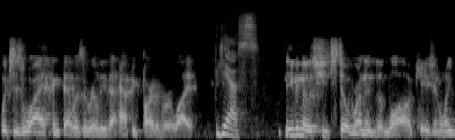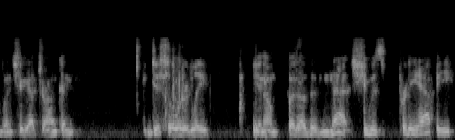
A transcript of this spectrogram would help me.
which is why I think that was really the happy part of her life. Yes. Even though she'd still run into the law occasionally when she got drunk and disorderly, you know. But other than that, she was pretty happy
